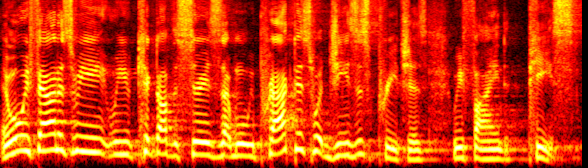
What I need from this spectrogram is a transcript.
And what we found as we, we kicked off the series is that when we practice what Jesus preaches, we find peace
